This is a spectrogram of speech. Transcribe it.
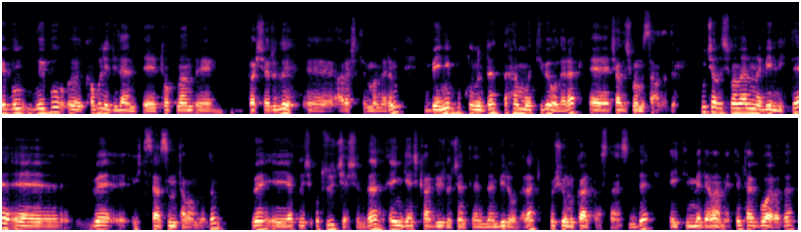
ve bu, ve bu e, kabul edilen e, toplan e, başarılı e, araştırmalarım beni bu konuda daha motive olarak e, çalışmamı sağladı. Bu çalışmalarla birlikte e, ve ihtisasımı tamamladım ve e, yaklaşık 33 yaşında en genç kardiyoloji doçentlerinden biri olarak Koşuyolu Kalp Hastanesi'nde eğitimime devam ettim. Tabii bu arada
